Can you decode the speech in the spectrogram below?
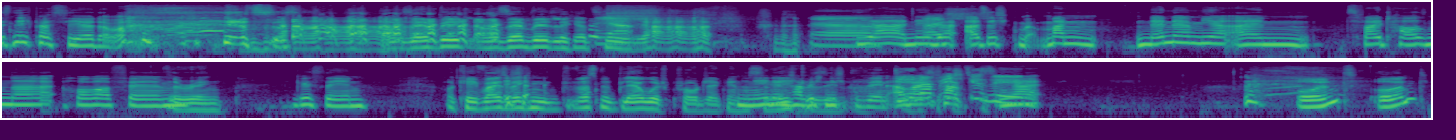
Ist nicht passiert, aber Jetzt ist, aber, sehr bild, aber sehr bildlich erzählt. Ja. Ja, Ja, nee, ich- also ich, man nenne mir einen 2000er Horrorfilm The Ring. gesehen. Okay, ich weiß, Ich- welchen, was mit Blair Witch Project, den hast nee, du den nicht habe ich nicht gesehen. Den aber hab ich gesehen. Ja, Und? Und?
